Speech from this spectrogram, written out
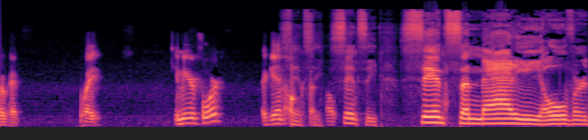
Okay. Wait. Give me your four again. Cincy. I'll- Cincy. Cincinnati over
